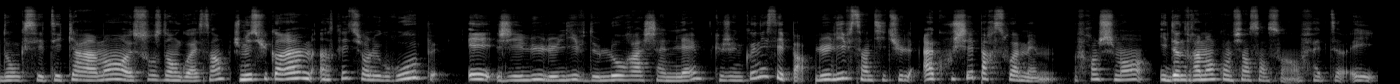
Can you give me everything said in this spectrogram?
donc c'était carrément euh, source d'angoisse. Hein. Je me suis quand même sur le groupe et j'ai lu le livre de Laura Chanley que je ne connaissais pas. Le livre s'intitule Accoucher par soi-même. Franchement, il donne vraiment confiance en soi en fait et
